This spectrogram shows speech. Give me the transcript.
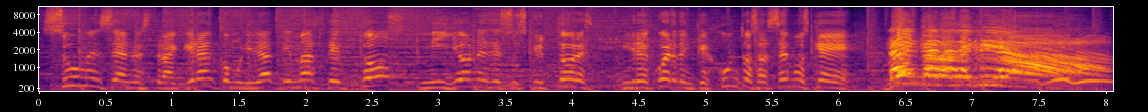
súmense a nuestra gran comunidad de más de 2 millones de suscriptores y recuerden que juntos hacemos que... ¡Venga la alegría!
